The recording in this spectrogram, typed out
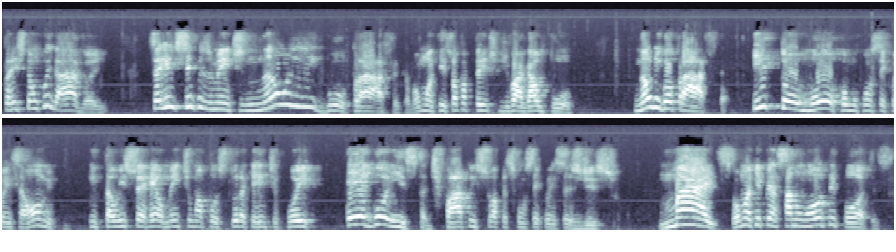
para a gente ter um cuidado aí. Se a gente simplesmente não ligou para a África, vamos aqui só para a gente devagar um pouco, não ligou para a África e tomou como consequência ômicron, então isso é realmente uma postura que a gente foi egoísta, de fato, e sofre as consequências disso. Mas, vamos aqui pensar numa outra hipótese.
